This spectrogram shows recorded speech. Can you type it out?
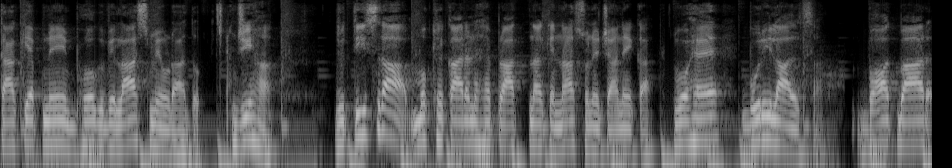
ताकि अपने भोग विलास में उड़ा दो। जी हाँ जो तीसरा मुख्य कारण है प्रार्थना के ना सुने जाने का, वो है बुरी लालसा। बहुत बार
